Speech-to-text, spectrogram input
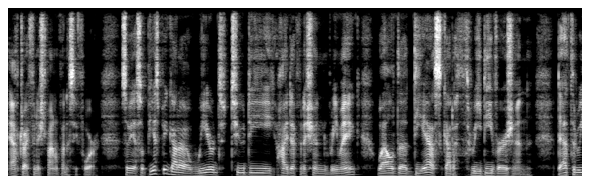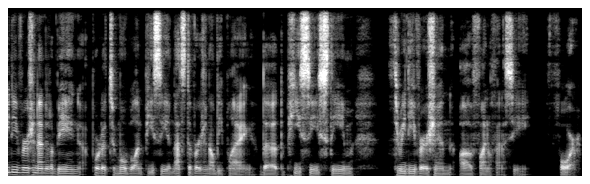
after I finished Final Fantasy IV. So yeah, so PSP got a weird 2D high definition remake, while the DS got a 3D version. That 3D version ended up being ported to mobile and PC, and that's the version I'll be playing. The, the PC Steam 3D version of Final Fantasy IV.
